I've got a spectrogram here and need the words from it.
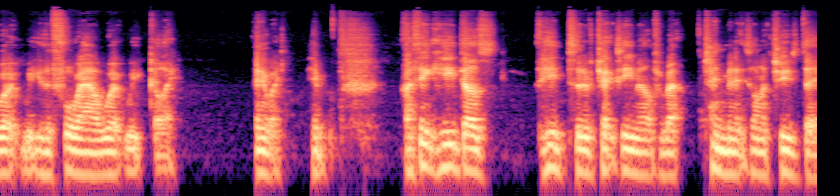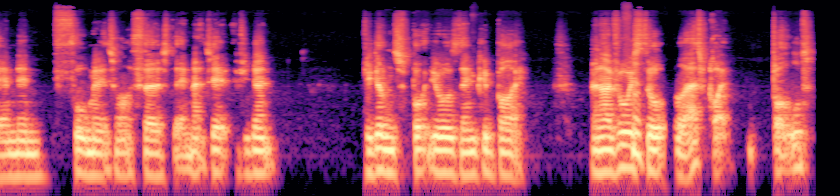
work week, the four hour work week guy. Anyway, him. I think he does, he sort of checks email for about 10 minutes on a Tuesday and then four minutes on a Thursday, and that's it. If you don't, if he doesn't spot yours, then goodbye. And I've always thought, well, that's quite bold,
